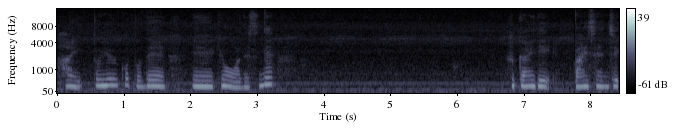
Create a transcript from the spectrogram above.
はいということで、え今日はですね深入り焙煎実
